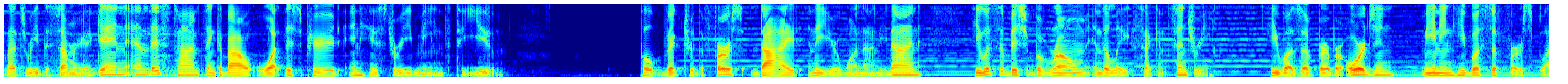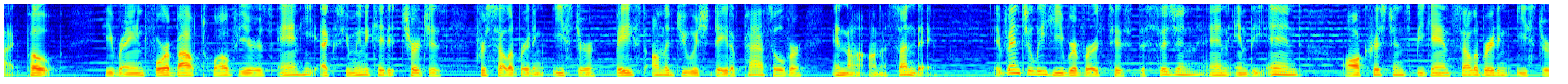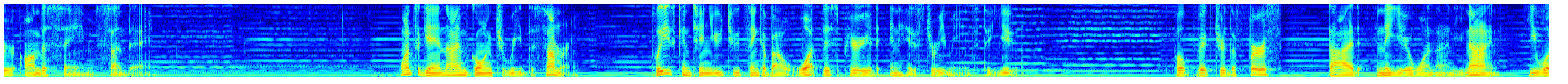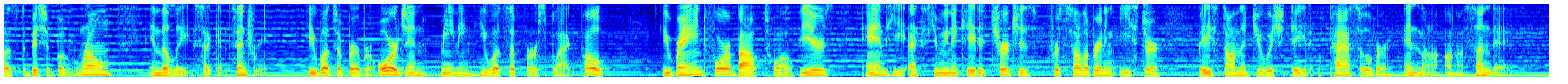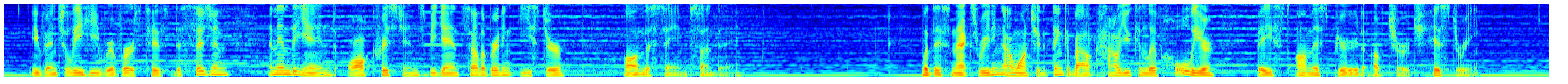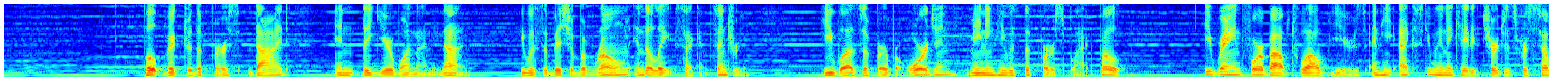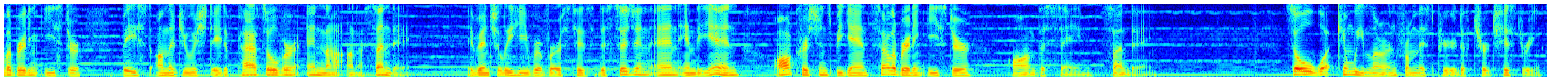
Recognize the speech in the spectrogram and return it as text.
Let's read the summary again, and this time think about what this period in history means to you. Pope Victor I died in the year 199. He was the Bishop of Rome in the late 2nd century. He was of Berber origin, meaning he was the first black pope. He reigned for about 12 years and he excommunicated churches for celebrating Easter based on the Jewish date of Passover and not on a Sunday. Eventually, he reversed his decision, and in the end, all Christians began celebrating Easter on the same Sunday. Once again, I'm going to read the summary. Please continue to think about what this period in history means to you. Pope Victor I died in the year 199. He was the Bishop of Rome in the late 2nd century. He was of Berber origin, meaning he was the first black pope. He reigned for about 12 years and he excommunicated churches for celebrating Easter based on the Jewish date of Passover and not on a Sunday. Eventually, he reversed his decision and in the end, all Christians began celebrating Easter on the same Sunday. With this next reading, I want you to think about how you can live holier based on this period of church history. Pope Victor I died in the year 199. He was the Bishop of Rome in the late 2nd century. He was of Berber origin, meaning he was the first black pope. He reigned for about 12 years and he excommunicated churches for celebrating Easter based on the Jewish date of Passover and not on a Sunday. Eventually, he reversed his decision, and in the end, all Christians began celebrating Easter on the same Sunday. So, what can we learn from this period of church history?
